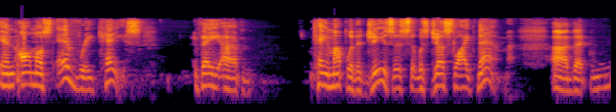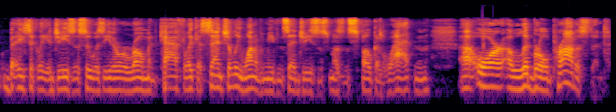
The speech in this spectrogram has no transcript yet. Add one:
in almost every case, they um, came up with a Jesus that was just like them. Uh, that basically a Jesus who was either a Roman Catholic, essentially, one of them even said Jesus must have spoken Latin, uh, or a liberal Protestant.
